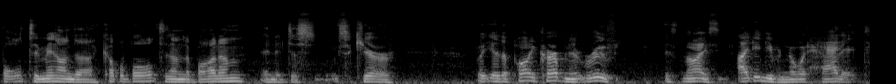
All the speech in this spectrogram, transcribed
bolt them in on the couple bolts and on the bottom, and it just secure. But yeah, the polycarbonate roof, it's nice. I didn't even know it had it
